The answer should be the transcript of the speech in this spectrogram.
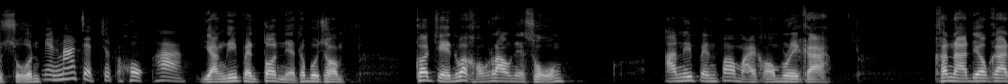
8.0 เมียนมา 7.6 ค่ะ อย่างนี้เป็นต้นเนี่ยท่านผู้ชม ก็จะเห็นว่าของเราเนี่ยสูง อันนี้เป็นเป้าหมายของอเมริกาขณะเดียวกัน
